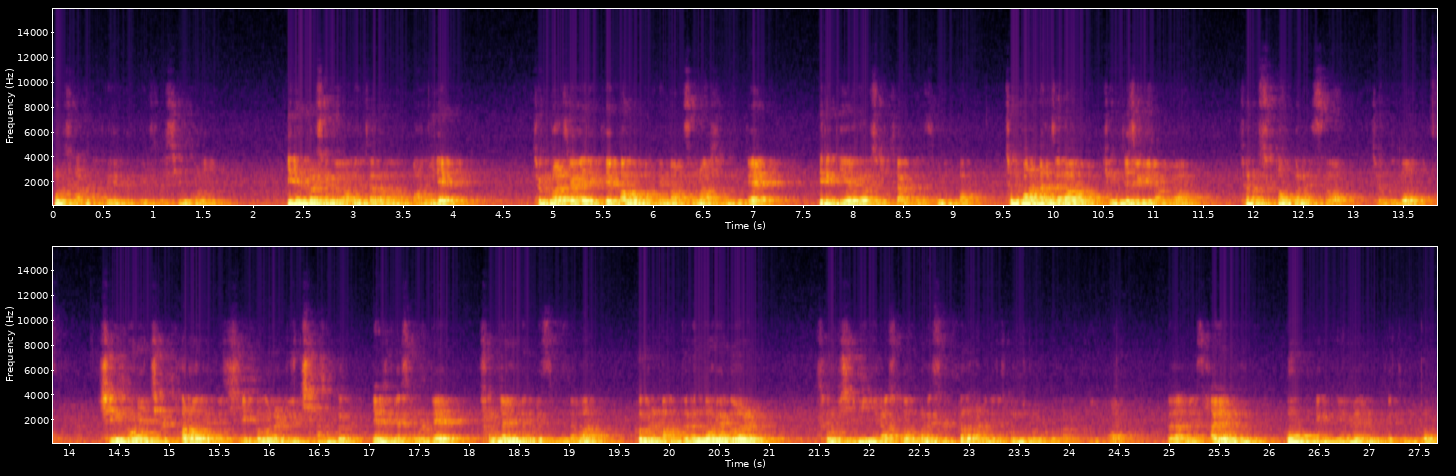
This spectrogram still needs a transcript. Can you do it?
울산 프로젝트도 있어요. 신고리. 이런 걸 생각하면 저는 만일에 정말 제가 이렇게 방금 많이 말씀하시는데 이렇게 이야기할 수 있지 않겠습니까? 정말 안전하고 경제적이라면 저는 수도권에서 적어도 신고리 7, 8호 되듯이 그거를 유치한 것 예전에 서울대 총장님도 그랬습니다만 그걸 만드는 노력을 서울시민이나 수도권에 설득을 하는 게 참 좋을 것 같고요. 그 다음에 사용 후 행렬의 문제점도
